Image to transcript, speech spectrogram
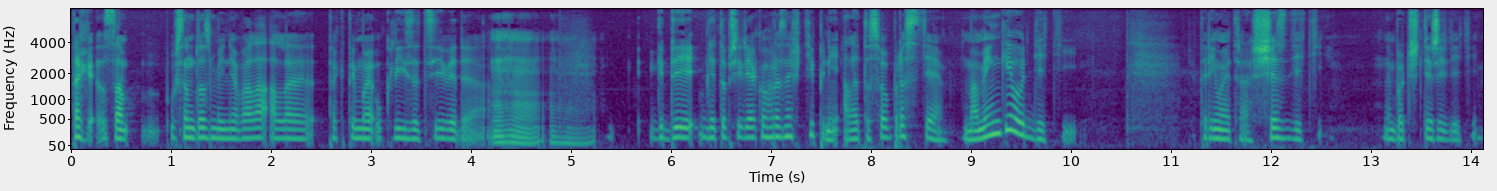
Tak sam, už jsem to zmiňovala, ale tak ty moje uklízecí videa, mm-hmm. Kdy mně to přijde jako hrozně vtipný, ale to jsou prostě maminky od dětí, který mají třeba šest dětí nebo čtyři děti.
